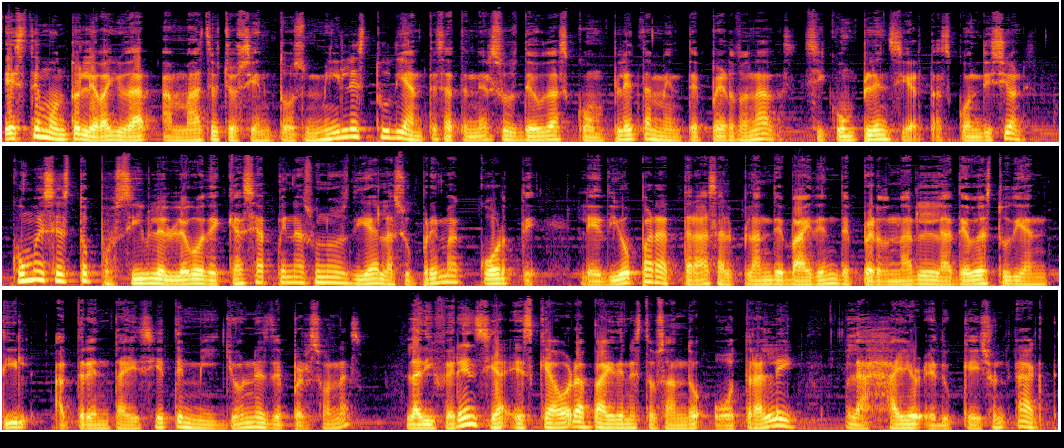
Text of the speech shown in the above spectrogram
Este monto le va a ayudar a más de 800.000 estudiantes a tener sus deudas completamente perdonadas, si cumplen ciertas condiciones. ¿Cómo es esto posible luego de que hace apenas unos días la Suprema Corte le dio para atrás al plan de Biden de perdonarle la deuda estudiantil a 37 millones de personas? La diferencia es que ahora Biden está usando otra ley, la Higher Education Act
